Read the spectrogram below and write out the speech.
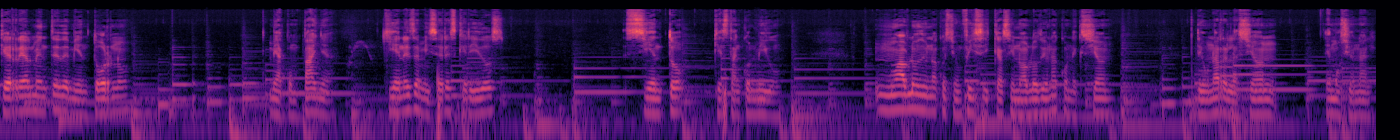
qué realmente de mi entorno me acompaña, quiénes de mis seres queridos siento que están conmigo. No hablo de una cuestión física, sino hablo de una conexión de una relación emocional.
